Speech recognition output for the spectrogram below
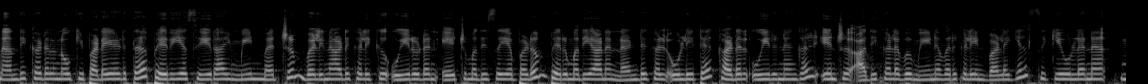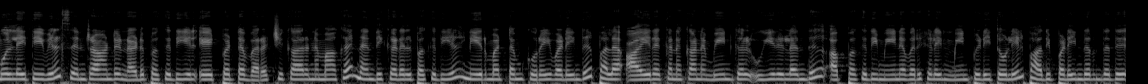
நந்திக்கடல் நோக்கி படையெடுத்த பெரிய சீராய் மீன் மற்றும் வெளிநாடுகளுக்கு உயிருடன் ஏற்றுமதி செய்யப்படும் பெறுமதியான நண்டுகள் உள்ளிட்ட கடல் உயிரினங்கள் இன்று அதிகளவு மீனவர்களின் வலையில் சிக்கியுள்ளன. முல்லைத்தீவில் சென்ற ஆண்டு நடுப்பகுதியில் ஏற்பட்ட வறட்சி காரணமாக நந்திக்கடல் பகுதியில் நீர்மட்டம் குறைவடைந்து பல ஆயிரக்கணக்கான மீன்கள் உயிரிழந்து அப்பகுதி மீனவர்களின் மீன்பிடி தொழில் பாதிப்படைந்திருந்தது.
